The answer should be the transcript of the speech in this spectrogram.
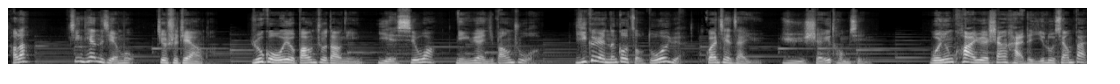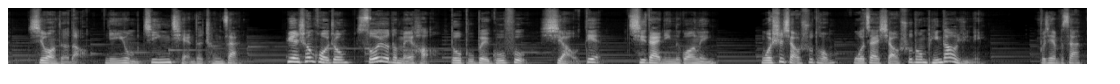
好了，今天的节目就是这样了。如果我有帮助到您，也希望您愿意帮助我。一个人能够走多远，关键在于与谁同行。我用跨越山海的一路相伴，希望得到您用金钱的称赞。愿生活中所有的美好都不被辜负。小店。期待您的光临，我是小书童，我在小书童频道与您不见不散。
